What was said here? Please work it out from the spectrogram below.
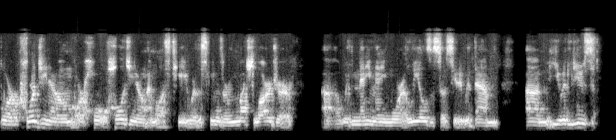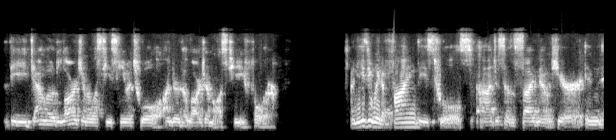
For core genome or whole, whole genome MLST, where the schemas are much larger uh, with many, many more alleles associated with them, um, you would use the download large MLST schema tool under the large MLST folder an easy way to find these tools, uh, just as a side note here, in,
